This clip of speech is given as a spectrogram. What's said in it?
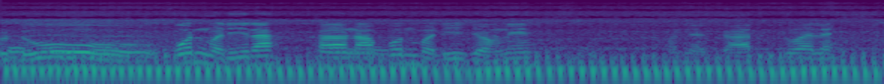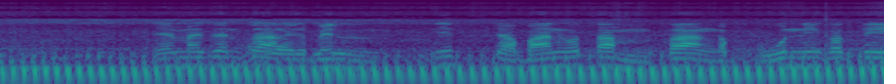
ฤดูฝนพอดีนะข้าวน้าฝนพอดีช่วงนี้บรรยากาศด้วยเลยเนี่ยไม่เส้นสร้างจะเป็นนี่ชาวบ้านเขาตั้มสร้างกับปูนนี่เขาเต้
